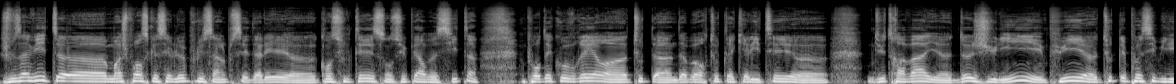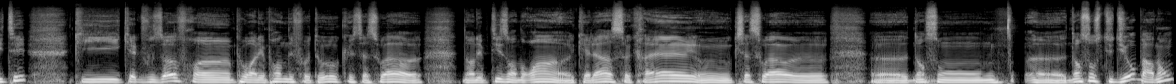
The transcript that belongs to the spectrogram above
Je vous invite, moi je pense que c'est le plus simple, c'est d'aller consulter son superbe site pour découvrir euh, tout euh, d'abord toute la qualité euh, du travail de Julie et puis toutes les possibilités qui qu'elle vous offre pour aller prendre des photos, que ce soit dans les petits endroits qu'elle a secrets, que ce soit dans son dans son studio, pardon.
